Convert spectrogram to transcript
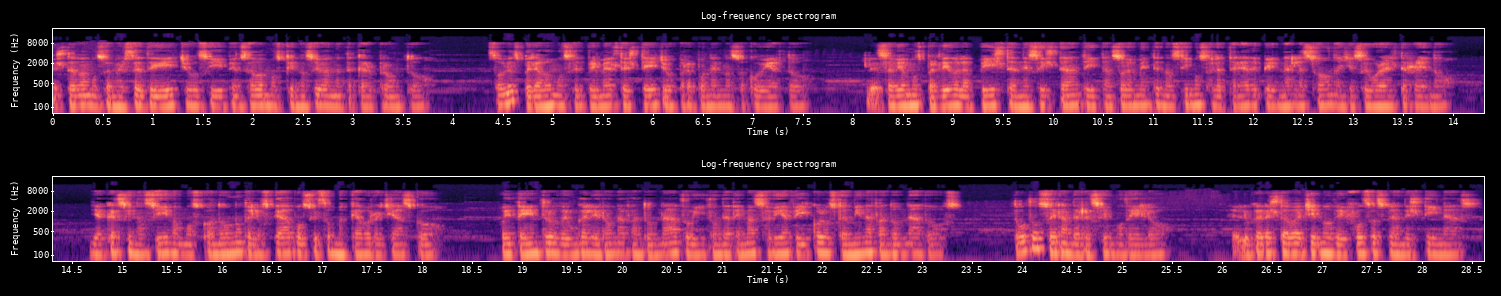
Estábamos a merced de ellos y pensábamos que nos iban a atacar pronto. Solo esperábamos el primer destello para ponernos a cubierto. Les habíamos perdido la pista en ese instante y tan solamente nos dimos a la tarea de peinar la zona y asegurar el terreno. Ya casi nos íbamos cuando uno de los cabos hizo un macabro hallazgo. Fue dentro de un galerón abandonado y donde además había vehículos también abandonados. Todos eran de recién modelo. El lugar estaba lleno de fosas clandestinas,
